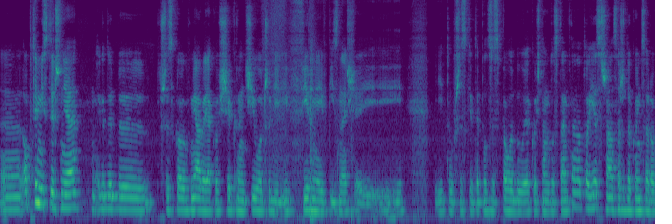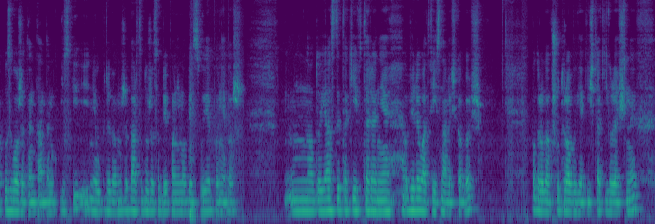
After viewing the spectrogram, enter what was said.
Yy, optymistycznie, gdyby wszystko w miarę jakoś się kręciło, czyli i w firmie, i w biznesie, i, i i tu wszystkie te podzespoły były jakoś tam dostępne, no to jest szansa, że do końca roku złożę ten tandem górski i nie ukrywam, że bardzo dużo sobie po nim obiecuję, ponieważ no, do jazdy takiej w terenie o wiele łatwiej znaleźć kogoś. po drogach szutrowych, jakichś takich leśnych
